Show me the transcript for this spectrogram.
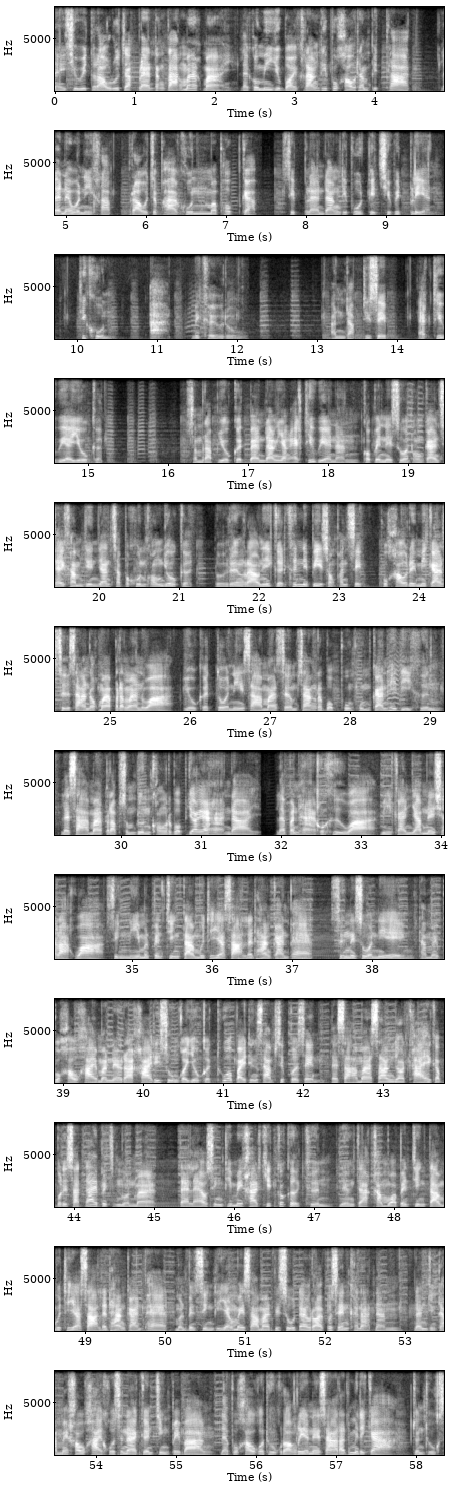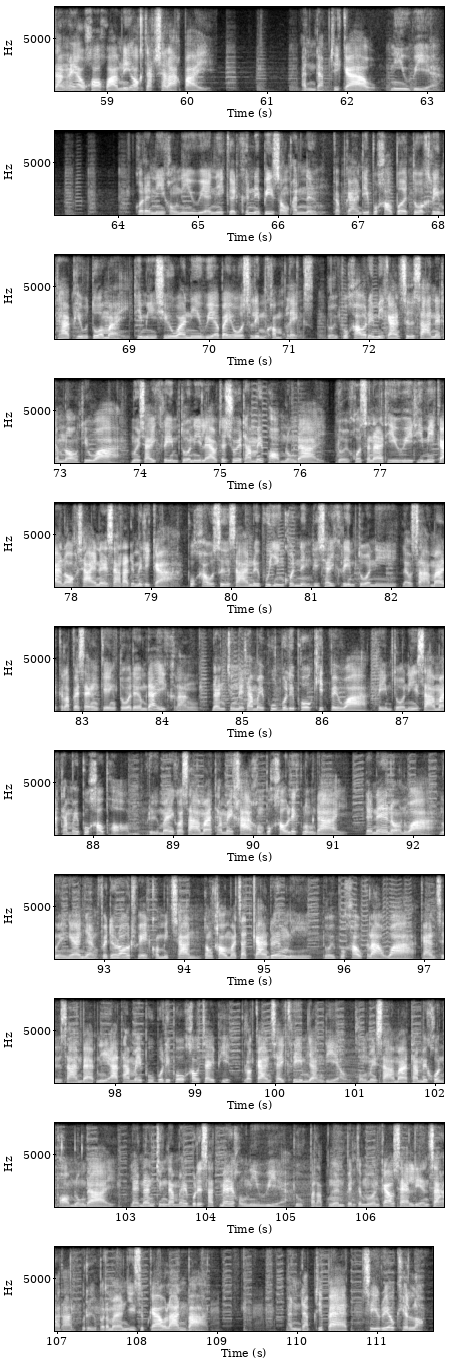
ในชีวิตเรารู้จักแบรนด์ต่างๆ มากมาย และก็มีอยู่บ่อยครั้งที่พวกเขาทำผิดพลาด และในวันนี้ครับ เราจะพาคุณมาพบกับ 10 แบรนด์ดังที่พูดผิดชีวิตเปลี่ยน ที่คุณอาจไม่เคยรู้ อันดับที่ 10 Activia Yogurt สำหรับโยเกิร์ตแบรนด์ดังอย่างแอคทีเวียนั้น ก็เป็นในส่วนของการใช้คำยืนยันสรรพคุณของโยเกิร์ต โดยเรื่องราวนี้เกิดขึ้นในปี 2010 พวกเขาได้มีการสื่อสารออกมาประมาณว่าโยเกิร์ตตัวนี้สามารถเสริมสร้างระบบภูมิคุ้มกันให้ดีขึ้น และสามารถปรับสมดุลของระบบย่อยอาหารได้ และปัญหาก็คือว่ามีการย้ำในฉลากว่า สิ่งนี้มันเป็นจริงตามวิทยาศาสตร์และทางการแพทย์ ซึ่งในส่วนนี้เองทำให้พวกเขาขายมันในราคาที่สูงกว่าโยเกิร์ตทั่วไปถึง 30%และสามารถสร้างยอดขายให้กับบริษัทได้เป็นจำนวนมากแต่แล้วสิ่งที่ไม่คาดคิดก็เกิดขึ้น เนื่องจากคำว่าเป็นจริงตามวิทยาศาสตร์และทางการแพทย์ มันเป็นสิ่งที่ยังไม่สามารถพิสูจน์ได้ร้อยเปอร์เซ็นต์ขนาดนั้น นั่นจึงทำให้เข้าขายโฆษณาเกินจริงไปบ้าง และพวกเขาก็ถูกร้องเรียนในสหรัฐอเมริกา จนถูกสั่งให้เอาข้อความนี้ออกจากฉลากไป อันดับที่9นิวเวีย กรณีของนีเวียนี้เกิดขึ้นในปี 2001 กับการที่พวกเขาเปิดตัวครีมทาผิวตัวใหม่ ที่มีชื่อว่า Nivea Bio Slim Complex โดยพวกเขาได้มีการสื่อสารในทำนองที่ว่า เมื่อใช้ครีมตัวนี้แล้วจะช่วยทำให้ผอมลงได้ โดยโฆษณาทีวีที่มีการออกฉายในสหรัฐอเมริกา พวกเขาสื่อสารด้วยผู้หญิงคนหนึ่งที่ใช้ครีมตัวนี้ แล้วสามารถกลับไปใส่กางเกงตัวเดิมได้อีกครั้ง นั่นจึงได้ทำให้ผู้บริโภคคิดไปว่า ครีมตัวนี้สามารถทำให้พวกเขาผอม หรือไม่ก็สามารถทำให้ขาของพวกเขาเล็กลงได้ และแน่นอนว่าหน่วยงานอย่าง Federal Trade Commission ต้องเข้ามาจัดการเรื่องนี้ โดยพวกเขากล่าวว่าการสื่อสารแบบนี้อาจทำให้ผู้บริโภคเข้าใจผิด เพราะการใช้ครีมอย่างเดียว คงไม่สามารถทำให้คนผอมลงได้ และนั่นจึงทำให้บริษัทแม่ของนีเวียถูกปรับเงินเป็นจำนวน 9 0 0 0 0 0เหรียญสหรัฐ หรือประมาณ 29 ล้านบาท อันดับที่ 8 Serial Kellogg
